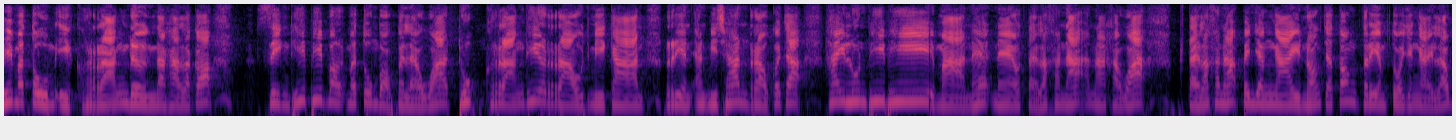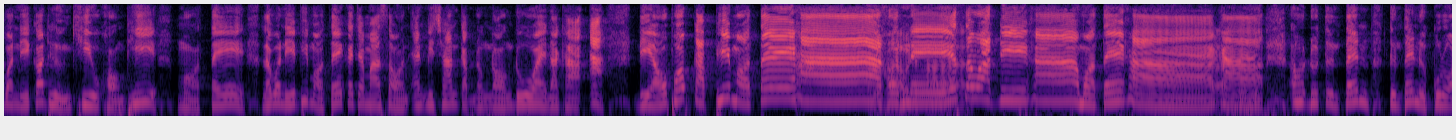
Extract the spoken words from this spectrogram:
บกับพี่มาตูมอีกครั้งหนึ่งนะคะ แล้วก็สิ่งที่พี่มาตูมบอกไปแล้วว่า ทุกครั้งที่เรามีการเรียนแอดมิชชั่นเราก็จะให้รุ่นพี่ๆมาแนะแนวแต่ละคณะนะคะว่า แต่ละคณะเป็นยังไงน้องจะต้องเตรียมตัวยังไง แล้ววันนี้ก็ถึงคิวของพี่หมอเต้ แล้ววันนี้พี่หมอเต้ก็จะมาสอนแอดมิชชั่นกับน้องๆด้วยนะคะอะเดี๋ยวพบกับพี่หมอเต้ค่ะสวัสดีครับคนนี้สวัสดีครับสวัสดีค่ะ หมอเต้ค่ะครัค่ะบ เอาดูตื่นเต้น ตื่นเต้นหรือกลัว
